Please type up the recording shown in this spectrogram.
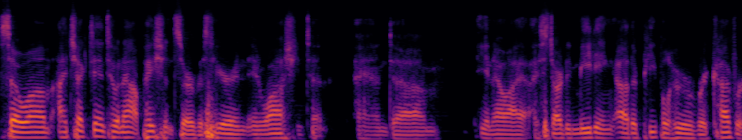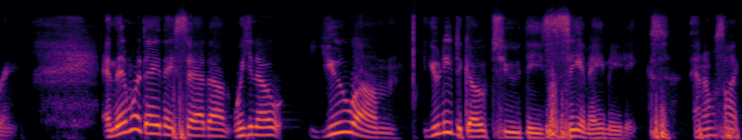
So um, I checked into an outpatient service here in, in Washington, and um, you know I, I started meeting other people who were recovering. And then one day they said, uh, "Well, you know, you um, you need to go to these CMA meetings," and I was like,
